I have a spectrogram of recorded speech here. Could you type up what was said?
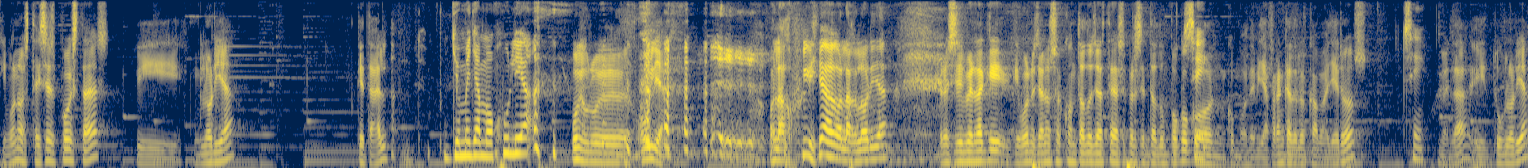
Y bueno, estáis expuestas. Y Gloria, ¿qué tal? Yo me llamo Julia. Uy, uy, Julia. Hola Julia, hola Gloria. Pero sí es verdad que, que, bueno, ya nos has contado, ya te has presentado un poco Sí. con como de Villafranca de los Caballeros, Sí. ¿verdad? ¿Y tú, Gloria?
